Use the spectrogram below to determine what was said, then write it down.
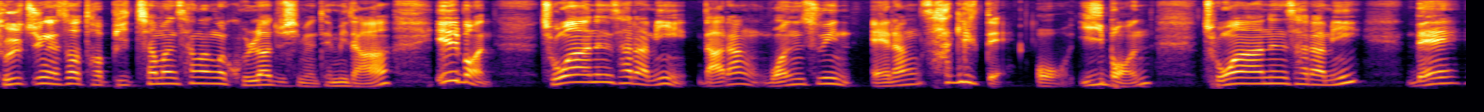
둘 중에서 더 비참한 상황을 골라주시면 됩니다. 1번, 좋아하는 사람이 나랑 원수인 애랑 사귈 때. 어, 2번, 좋아하는 사람이 내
